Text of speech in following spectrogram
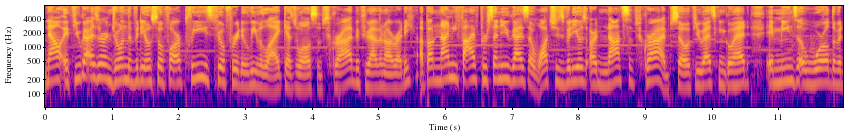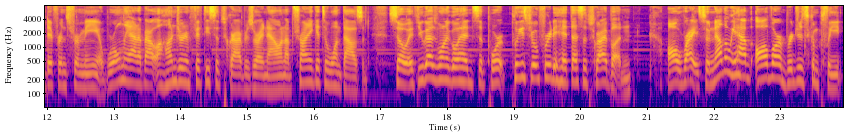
Now, if you guys are enjoying the video so far, please feel free to leave a like as well as subscribe if you haven't already. About 95% of you guys that watch these videos are not subscribed, so if you guys can go ahead, it means a world of a difference for me. We're only at about 150 subscribers right now, and I'm trying to get to 1,000. So if you guys want to go ahead and support, please feel free to hit that subscribe button. Alright, so now that we have all of our bridges complete,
